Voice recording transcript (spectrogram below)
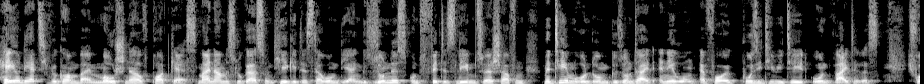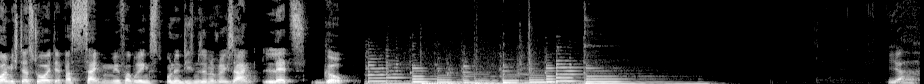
Hey und herzlich willkommen beim Motion Health Podcast. Mein Name ist Lukas und hier geht es darum, dir ein gesundes und fittes Leben zu erschaffen mit Themen rund um Gesundheit, Ernährung, Erfolg, Positivität und weiteres. Ich freue mich, dass du heute etwas Zeit mit mir verbringst und in diesem Sinne würde ich sagen, let's go. Ja,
